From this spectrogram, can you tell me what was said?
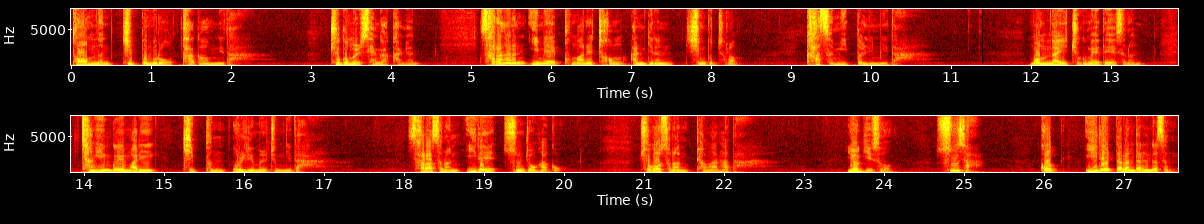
더 없는 기쁨으로 다가옵니다. 죽음을 생각하면 사랑하는 임의 품 안에 처음 안기는 신부처럼 가슴이 떨립니다. 몸 나이 죽음에 대해서는 장행거의 말이 깊은 울림을 줍니다. 살아서는 일에 순종하고 죽어서는 평안하다. 여기서 순사, 곧 일에 따른다는 것은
